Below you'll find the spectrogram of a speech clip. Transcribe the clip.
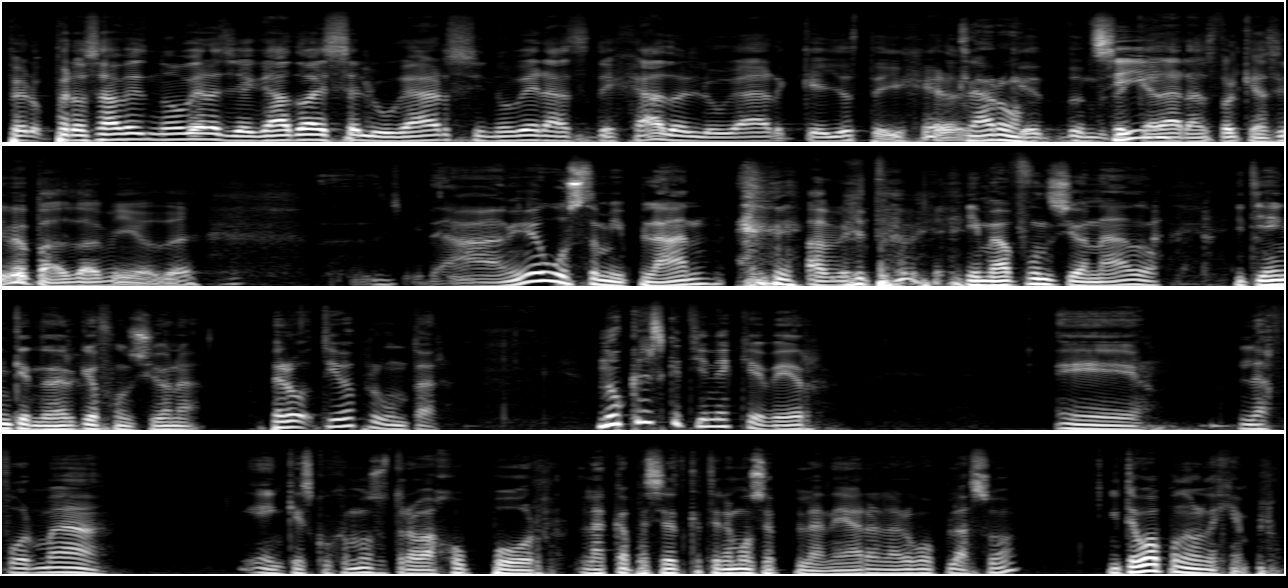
pero, pero, ¿sabes? No hubieras llegado a ese lugar si no hubieras dejado el lugar que ellos te dijeron claro. que, donde te quedaras. Porque así me pasó a mí, o sea. A mí me gusta mi plan. a mí también. y me ha funcionado. Y tienen que entender que funciona. Pero te iba a preguntar, ¿no crees que tiene que ver eh, la forma en que escogemos su trabajo por la capacidad que tenemos de planear a largo plazo. Y te voy a poner un ejemplo.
